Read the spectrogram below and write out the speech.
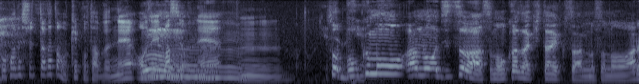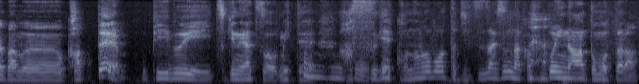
ここで知った方も結構多分ね大勢いますよね。うんそう、僕も、あの、実は、その岡崎体育さんのそのアルバムを買って、PV 付きのやつを見て、あ、すげえ、このロボット実在するのはかっこいいなと思ったら、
